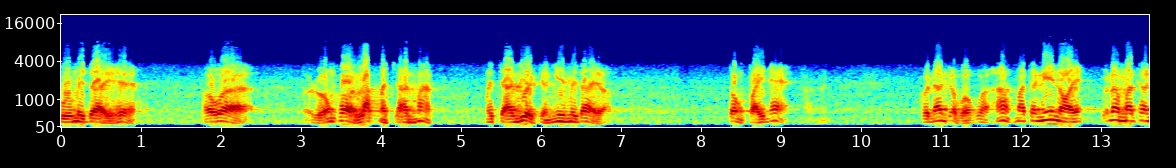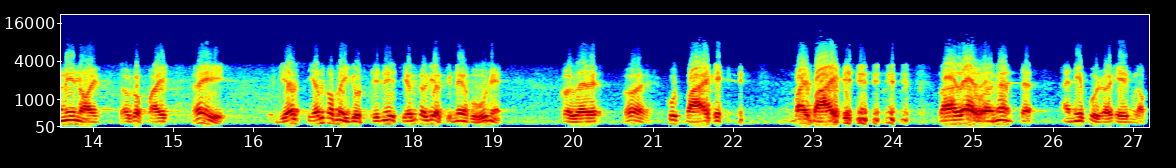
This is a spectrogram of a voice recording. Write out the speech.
กลัวไม่ได้แฮะเพราะว่าหลวงพ่อรักอาจารย์มาก อาจารย์เรียกอย่างนี้ไม่ได้หรอก ต้องไปแน่คนนั้นก็บอกว่าอ้ามาทางนี้หน่อยคนนั้นมาทางนี้หน่อยเราก็ไปเฮ้ยเดี๋ยวเสียงก็ไม่หยุดทีนี้เสียงก็เรียกอยู่ในหูเนี่ย ก็เลยเฮ้ยพูดบายบายบายลาแล้วว่างั้นแต่อันนี้พูดเราเองหรอก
